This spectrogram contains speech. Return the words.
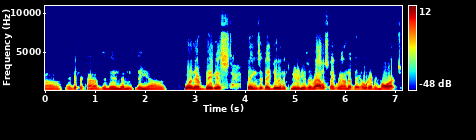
uh, at different times. And then the, the uh, one of their biggest things that they do in the community is a rattlesnake roundup they hold every March.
